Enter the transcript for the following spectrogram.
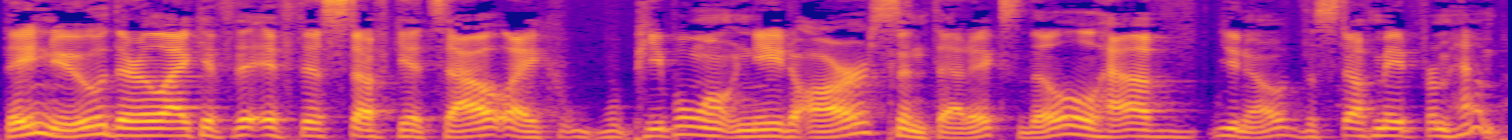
They knew they're like, if the, if this stuff gets out, like people won't need our synthetics. They'll have you know the stuff made from hemp.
